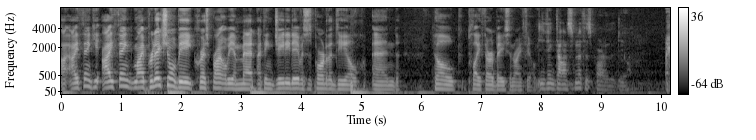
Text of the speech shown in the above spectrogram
I, I think he- I think my prediction will be Kris Bryant will be a Met. I think J.D. Davis is part of the deal, and he'll play third base and right field. Do you think Dom Smith is part of the deal?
